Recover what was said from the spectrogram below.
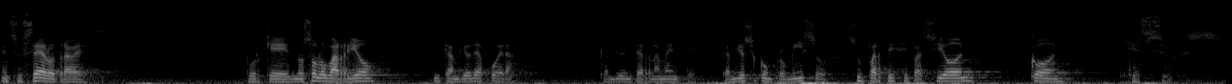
en su ser otra vez, porque no solo barrió y cambió de afuera, cambió internamente, cambió su compromiso, su participación con Jesús.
